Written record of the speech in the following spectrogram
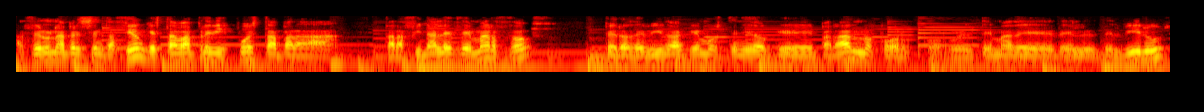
hacer una presentación que estaba predispuesta para, para finales de marzo, pero debido a que hemos tenido que pararnos por, por el tema del, del virus,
